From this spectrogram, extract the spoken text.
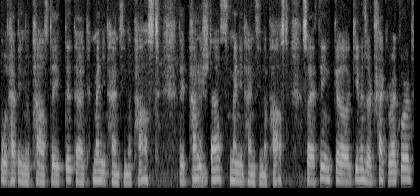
what happened in the past, they did that many times in the past. They mm-hmm. punished mm-hmm. us many times in the past. So I think, uh, given their track record,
